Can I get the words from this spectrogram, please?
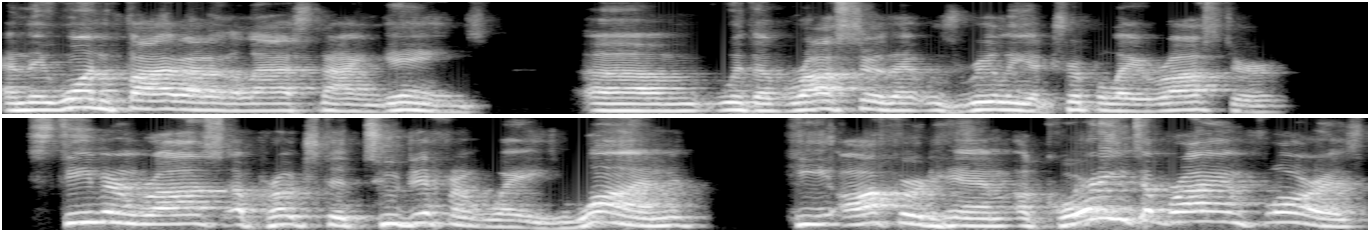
and they won five out of the last nine games, um, with a roster that was really a AAA roster, Stephen Ross approached it two different ways. One, he offered him, according to Brian Flores,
